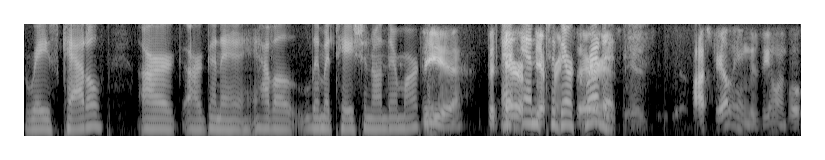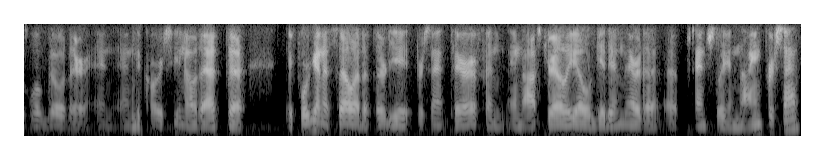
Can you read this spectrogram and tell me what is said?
raise cattle are are going to have a limitation on their market. Uh, the And- and to their credit- is, is Australia and New Zealand will, will go there, and and of course you know that uh, if we're going to sell at a 38% tariff, and, and Australia will get in there to uh, potentially a nine percent,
